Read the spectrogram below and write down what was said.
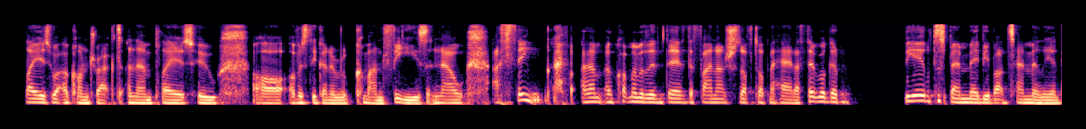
players who are contract and then players who are obviously going to command fees. Now, I think I, I can't remember the, the, the financials off the top of my head. I think we're going to be able to spend maybe about 10 million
